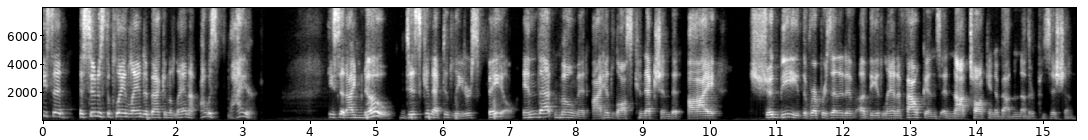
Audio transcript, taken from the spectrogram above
He said, as soon as the plane landed back in Atlanta, I was fired. He said, I know disconnected leaders fail. In that moment, I had lost connection that I should be the representative of the Atlanta Falcons and not talking about another position.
